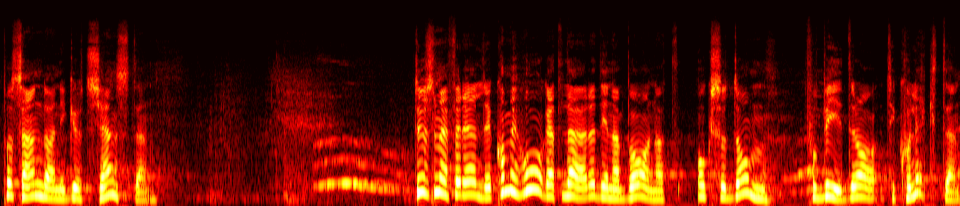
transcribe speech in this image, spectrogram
på söndagen i gudstjänsten. Du som är förälder, kom ihåg att lära dina barn att också de får bidra till kollekten.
